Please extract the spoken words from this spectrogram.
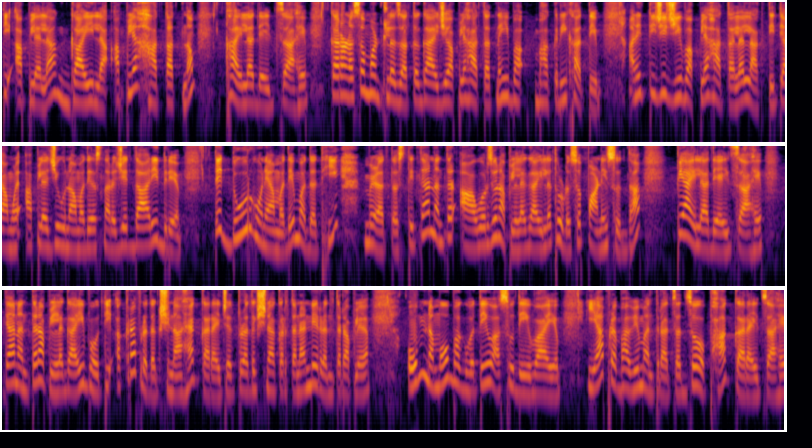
ती आपल्याला गाईला आपल्या हातातनं खायला द्यायचं आहे. कारण असं म्हटलं जातं गाय जी आपल्या हातातनं ही भा भाकरी खाते आणि तिची जीव आपल्या हाताला लागते त्यामुळे आपल्या जीवनामध्ये असणारं जे दारिद्र्य ते दूर होण्यामध्ये मदत ही मिळत असते. त्यानंतर आवर्जून आपल्याला गाईला थोडंसं पाणीसुद्धा प्यायला द्यायचं आहे. त्यानंतर आपल्याला गाईभोवती अकरा प्रदक्षिणा ह्या करायच्या आहेत. प्रदक्षिणा करताना निरंतर आपल्याला ओम नमो भगवते वासुदेवाय या प्रभावी मंत्राचा जप हा करायचा आहे.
